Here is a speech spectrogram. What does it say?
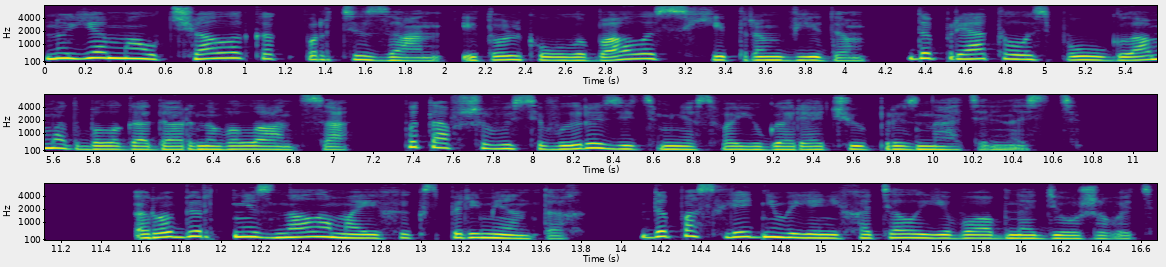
но я молчала, как партизан, и только улыбалась с хитрым видом, да пряталась по углам от благодарного ланца, пытавшегося выразить мне свою горячую признательность. Роберт не знал о моих экспериментах. До последнего я не хотела его обнадеживать.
